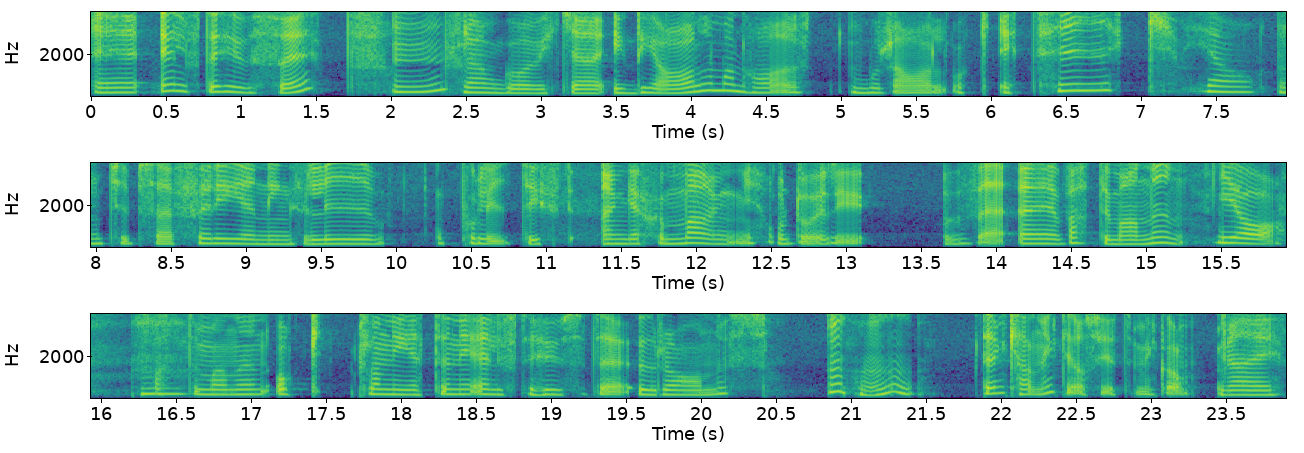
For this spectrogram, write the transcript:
Eh, elfte huset Mm. framgår vilka ideal man har. Moral och etik. Ja. Och typ så här föreningsliv och politiskt engagemang. Och då är det ju äh, Vattumannen. Ja, Vattumannen. Och planeten i elfte huset är Uranus. Mhm. Den kan inte jag så jättemycket om. Nej,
